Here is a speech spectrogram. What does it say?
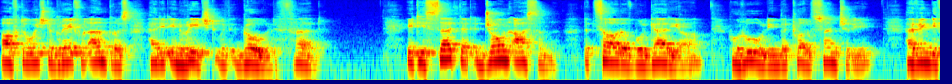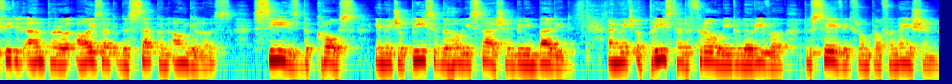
after which the grateful empress had it enriched with gold thread. It is said that John Asen, the Tsar of Bulgaria, who ruled in the 12th century, having defeated Emperor Isaac II Angelus, seized the cross in which a piece of the holy sash had been embedded, and which a priest had thrown into the river to save it from profanation.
